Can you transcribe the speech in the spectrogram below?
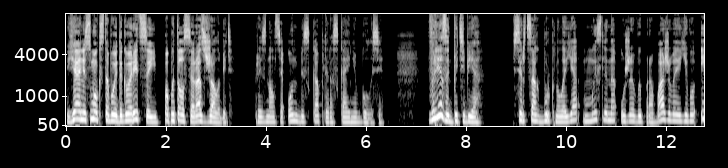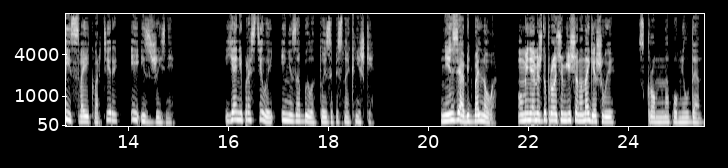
«Я не смог с тобой договориться и попытался разжалобить», признался он без капли раскаяния в голосе. «Врезать бы тебе!» В сердцах буркнула я, мысленно уже выпроваживая его и из своей квартиры, и из жизни. Я не простила и не забыла той записной книжки. «Нельзя бить больного. У меня, между прочим, еще на ноге швы», — скромно напомнил Дэн.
